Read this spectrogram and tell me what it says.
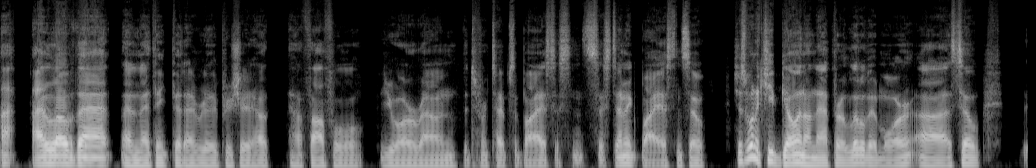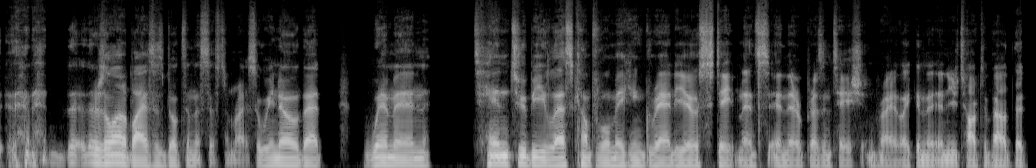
I, I love that. And I think that I really appreciate how, how thoughtful you are around the different types of biases and systemic bias. And so just want to keep going on that for a little bit more. Uh, so there's a lot of biases built in the system, right? So we know that women tend to be less comfortable making grandiose statements in their presentation, right? Like, the, and you talked about that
